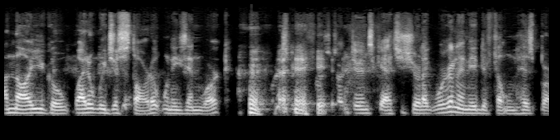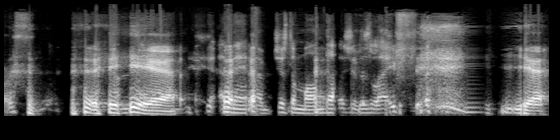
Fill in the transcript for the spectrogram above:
And now you go, why don't we just start it when he's in work? When you first start doing sketches, you're like, we're gonna need to film his birth, yeah and then um, just a montage of his life. yeah.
